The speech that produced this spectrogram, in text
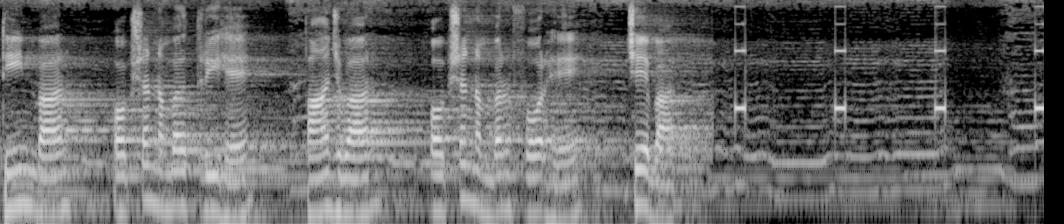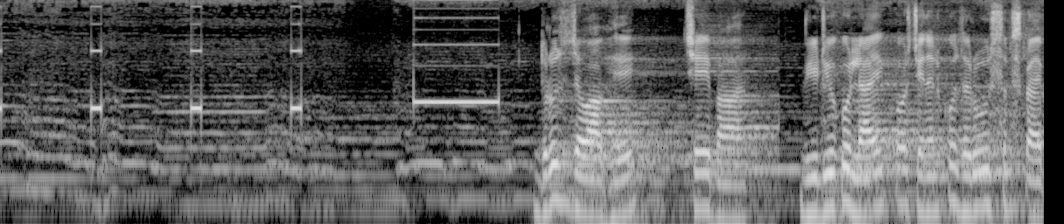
तीन बार। ऑप्शन नंबर थ्री है, पाँच बार। ऑप्शन नंबर फोर है, छः बार। दुरुस्त जवाब है छः बार। वीडियो को लाइक और चैनल को ज़रूर सब्सक्राइब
